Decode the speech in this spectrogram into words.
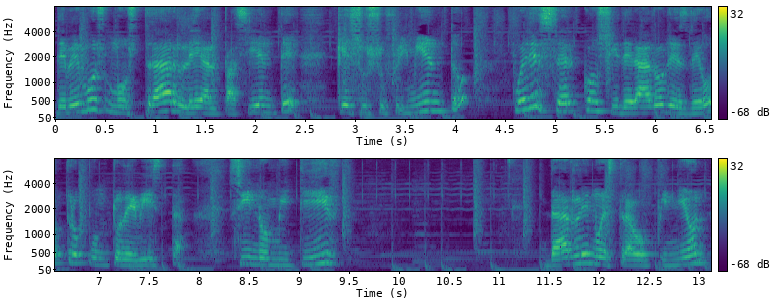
debemos mostrarle al paciente que su sufrimiento puede ser considerado desde otro punto de vista, sin omitir darle nuestra opinión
